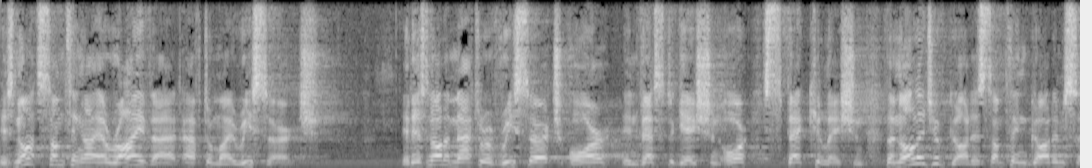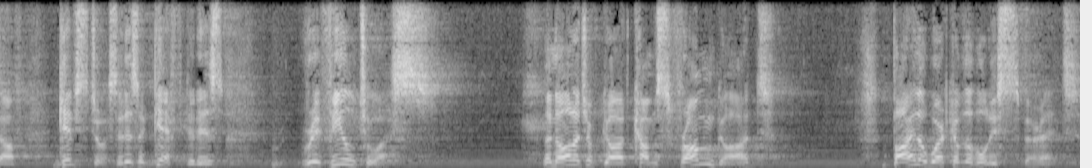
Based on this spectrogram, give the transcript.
is not something I arrive at after my research. It is not a matter of research or investigation or speculation. The knowledge of God is something God Himself gives to us. It is a gift, it is revealed to us. the knowledge of God comes from God by the work of the Holy Spirit,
